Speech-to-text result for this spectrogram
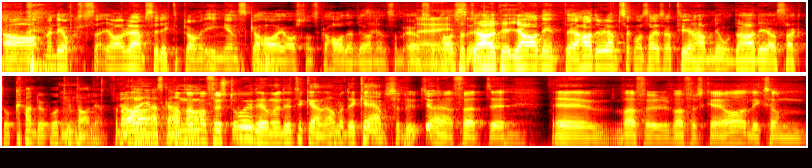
Ja, men det är också så här, ja Ramsey är riktigt bra men ingen ska ha i Arsenal ska ha den lönen som Özil har. Så så jag, det. hade, jag hade inte, hade Ramsey kommit och sagt att jag ska ha 3,5 miljoner då hade jag sagt då kan du gå till Italien. För de Ja, pengarna ska ja men man förstår ju det, men det tycker jag, ja men det kan jag absolut göra för att eh, eh, varför, varför ska jag liksom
